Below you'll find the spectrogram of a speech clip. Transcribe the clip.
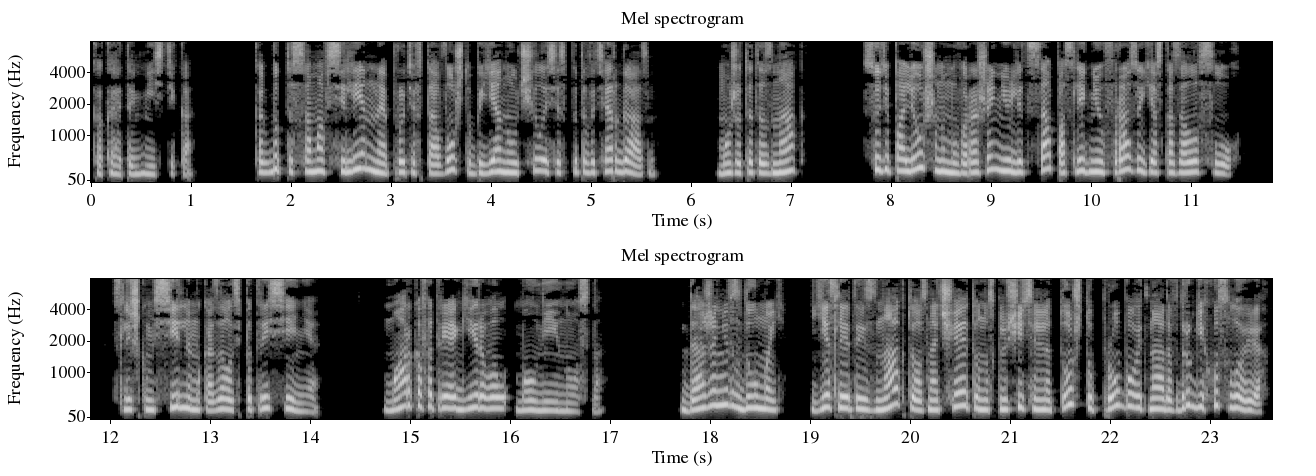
Какая-то мистика. Как будто сама Вселенная против того, чтобы я научилась испытывать оргазм. Может, это знак? Судя по Лешиному выражению лица, последнюю фразу я сказала вслух. Слишком сильным оказалось потрясение. Марков отреагировал молниеносно. «Даже не вздумай. Если это и знак, то означает он исключительно то, что пробовать надо в других условиях,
